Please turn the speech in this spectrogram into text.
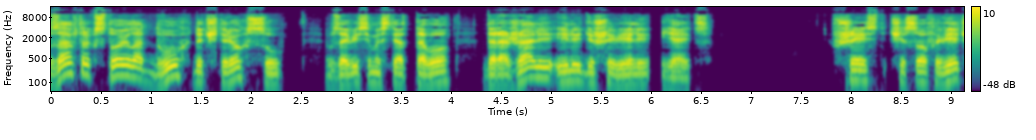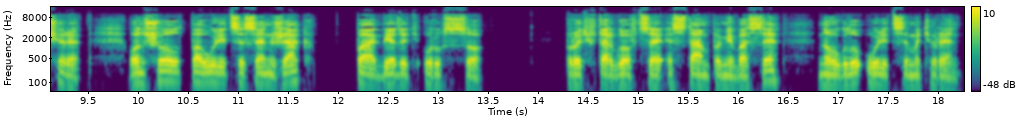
Завтрак стоил от двух до четырех су, в зависимости от того, дорожали или дешевели яйца. В шесть часов вечера он шел по улице Сен-Жак пообедать у Руссо, против торговца эстампами Бассе на углу улицы Матюрен.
